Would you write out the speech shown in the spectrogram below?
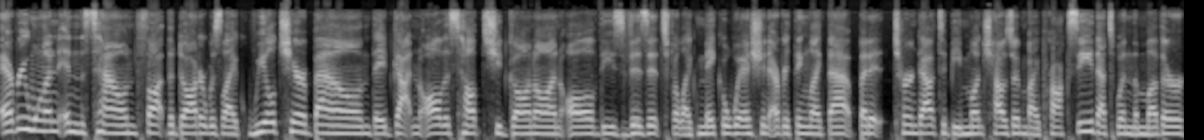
everyone in the town thought the daughter was like wheelchair bound. They'd gotten all this help. She'd gone on all of these visits for like Make a Wish and everything like that. But it turned out to be Munchausen by proxy. That's when the mother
